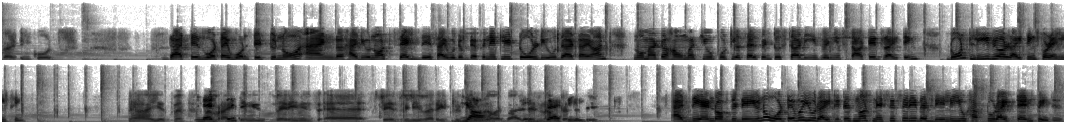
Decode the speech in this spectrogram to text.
writing quotes. That is what i wanted to know. And had you not said this i would have definitely told you that ayan no matter how much you put yourself into studies when you've started writing don't leave your writing for anything. Uh, yes ma'am. Let writing is very means uh, stress reliever. It relieves yeah, our burden exactly. after the day at the end of the day, you know, whatever you write, it is not necessary that daily you have to write 10 pages.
